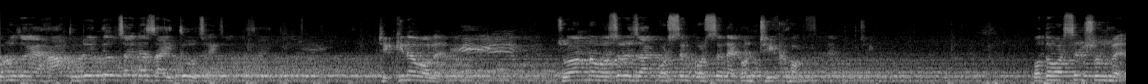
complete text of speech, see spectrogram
কোনো জায়গায় হাত উঠাইতেও চাই না, যাইতেও চাই না। ঠিক কিনা বলেন? চুয়ান্ন বছরে যা করছেন করছেন, এখন ঠিক হন কত পার্সেন্ট শুনবেন?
